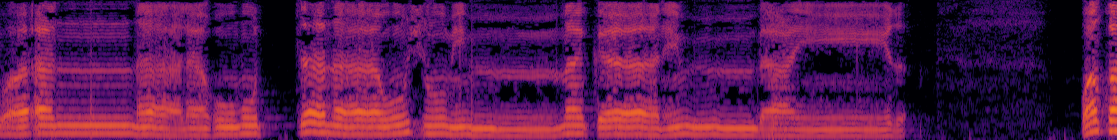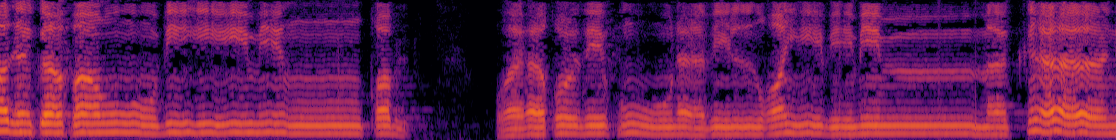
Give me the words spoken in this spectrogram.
وانى لهم التناوش من مكان بعيد. وقد كفروا به من قبل ويقذفون بالغيب من مكان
